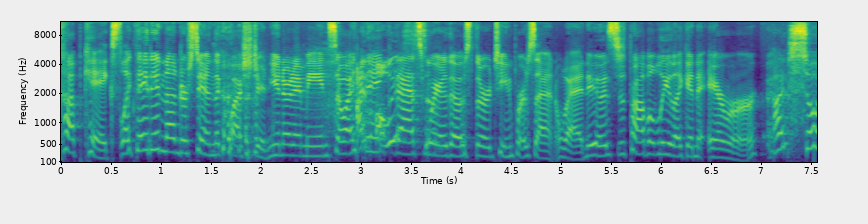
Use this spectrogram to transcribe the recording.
cupcakes like they didn't understand the question. You know what I mean? So I think that's so- where those thirteen percent went. It was just probably like an error. I'm so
